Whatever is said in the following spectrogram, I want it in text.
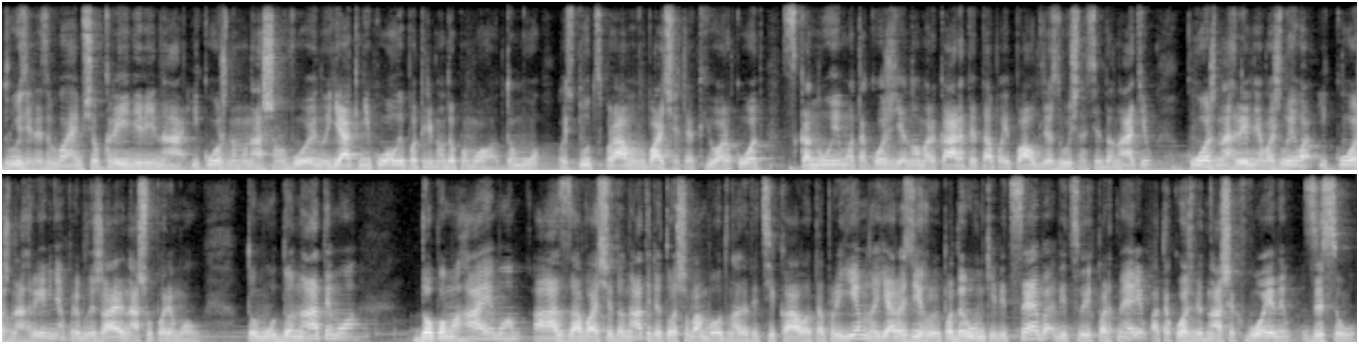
Друзі, не забуваємо, що в країні війна і кожному нашому воїну як ніколи потрібна допомога. Тому ось тут справа ви бачите QR-код, скануємо. Також є номер карти та PayPal для зручності донатів. Кожна гривня важлива і кожна гривня приближає нашу перемогу. Тому донатимо. Допомагаємо. А за ваші донати, для того, щоб вам було донатити цікаво та приємно, я розігрую подарунки від себе, від своїх партнерів, а також від наших воїнів ЗСУ.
